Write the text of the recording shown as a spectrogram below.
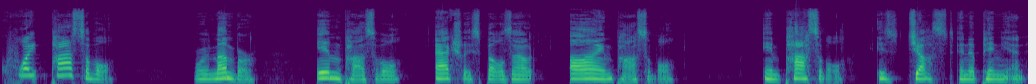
quite possible. Remember, impossible actually spells out I'm possible. Impossible is just an opinion.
